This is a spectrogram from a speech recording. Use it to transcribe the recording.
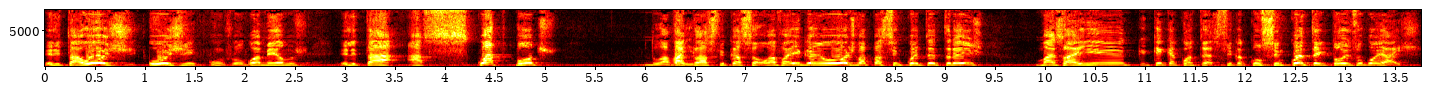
Ele está hoje, hoje, com um jogo a menos, ele está a quatro pontos do da Havaí. classificação. O Havaí ganhou hoje, vai para 53, mas aí o que, que acontece? Fica com 52 o Goiás.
